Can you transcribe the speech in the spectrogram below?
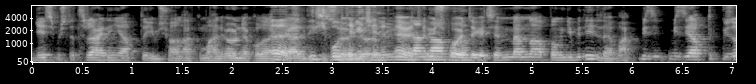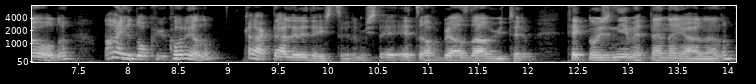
geçmişte Try'nin yaptığı gibi şu an aklıma hani örnek olarak evet, geldiği için boyuta geçelim. Evet, üç yapalım. boyuta geçelim, ben ne yapalım gibi değil de bak biz biz yaptık güzel oldu. Aynı dokuyu koruyalım. Karakterleri değiştirelim. İşte etrafı biraz daha büyütelim. Teknoloji nimetlerinden yararlanalım.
